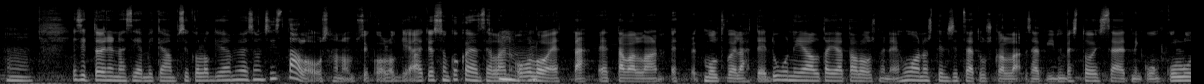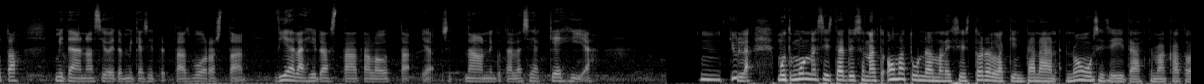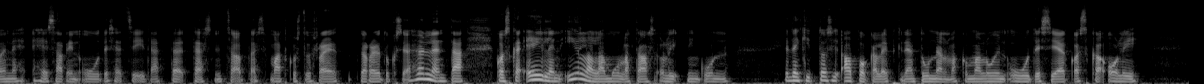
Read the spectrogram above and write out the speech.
Mm. Ja sitten toinen asia, mikä on psykologia myös, on siis taloushan on psykologia. Et jos on koko ajan sellainen mm. olo, että, että tavallaan, että, että multa voi lähteä duunialta ja talous menee huonosti, niin sitten sä et uskalla, sä et investoi, sä et niin kuin kuluta mitään asioita, mikä sitten taas vuorostaan vielä hidastaa taloutta. Ja sitten nämä on niin kuin tällaisia kehiä, Mm, kyllä, mutta mun siis täytyy sanoa, että oma tunnelmani siis todellakin tänään nousi siitä, että mä katsoin ne Hesarin uutiset siitä, että tässä nyt saattaisi matkustusrajoituksia höllentää, koska eilen illalla mulla taas oli niin kun, jotenkin tosi apokalyptinen tunnelma, kun mä luin uutisia, koska oli,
